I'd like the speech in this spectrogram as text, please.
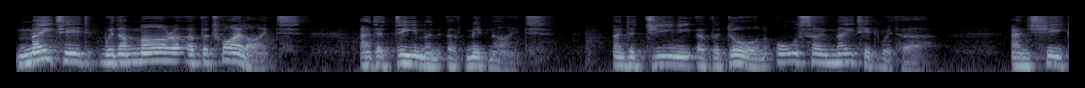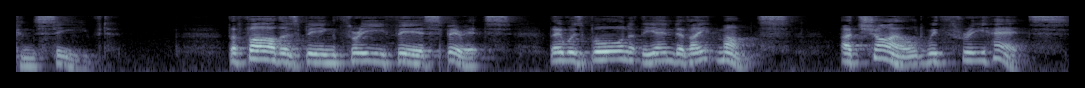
mated with a Mara of the twilight and a demon of midnight, and a genie of the dawn also mated with her and she conceived. The fathers being three fierce spirits, there was born at the end of eight months a child with three heads.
